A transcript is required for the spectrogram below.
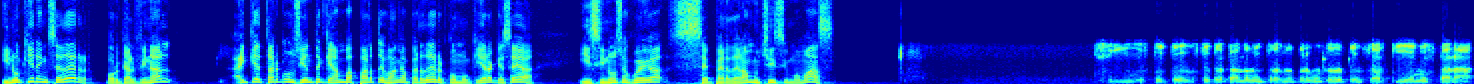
y no quieren ceder, porque al final hay que estar consciente que ambas partes van a perder, como quiera que sea, y si no se juega, se perderá muchísimo más. Sí, estoy, estoy tratando mientras me preguntas de pensar quién estará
